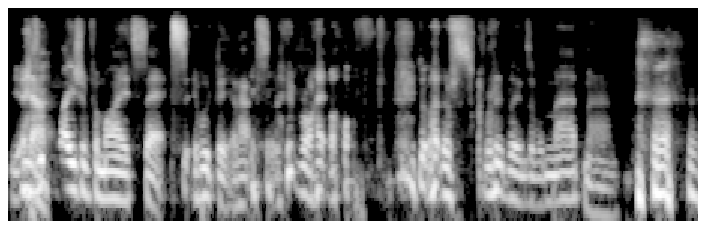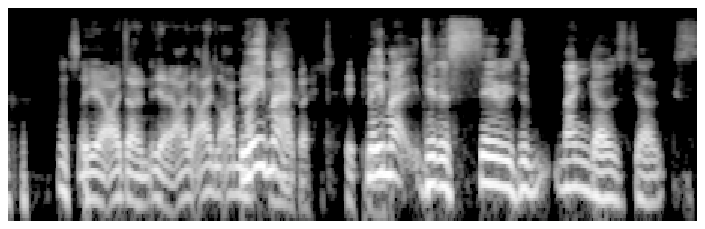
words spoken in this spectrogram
Yeah, No. the equation for my sets, it would be an absolute write-off. Look like the scribblings of a madman. so yeah, I don't. Yeah, I, I I'm Lee more Mack. of a hippie. Lee Mack did a series of mangoes jokes.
